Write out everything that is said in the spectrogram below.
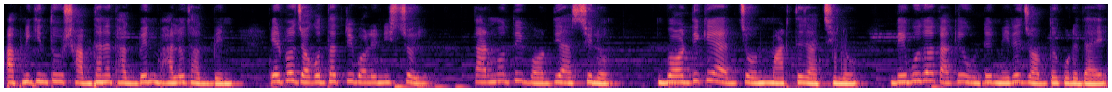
আপনি কিন্তু সাবধানে থাকবেন, ভালো থাকবেন। এরপর জগদ্ধাত্রী বলে, নিশ্চয়ই। তার মধ্যেই বর্দি আসছিল। বর্দিকে একজন মারতে যাচ্ছিল। দেবুদা তাকে উল্টে মেরে জব্দ করে দেয়।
